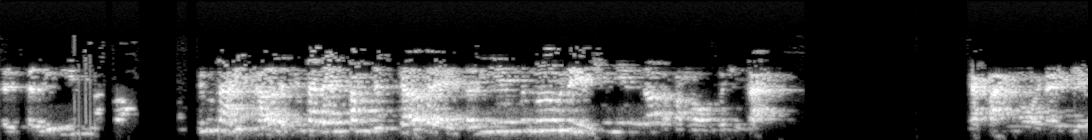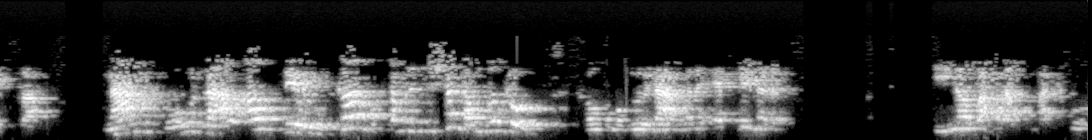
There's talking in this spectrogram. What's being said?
từ tự nhiên. Chúng ta hít thở là chúng ta đem tâm thức trở về tự nhiên với mưu tiền siêu nhiên đó là phần hồn của chúng ta. Các bạn ngồi đây đều có. Nam phụ lão, ấu đều có một tâm linh sống động vô cùng. Không có một người nào có thể ép chế nó được chỉ nó bằng lòng mà thua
